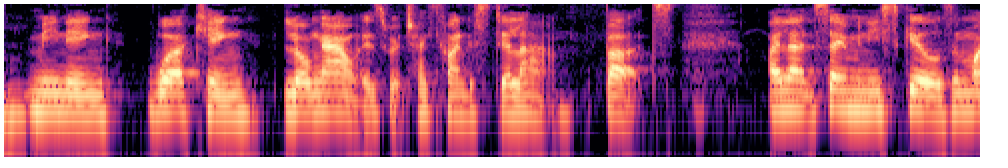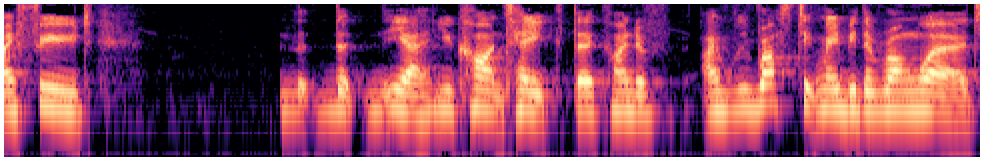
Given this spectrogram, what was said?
mm. meaning working long hours, which I kind of still am. But I learned so many skills, and my food yeah, you can't take the kind of I, rustic may be the wrong word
